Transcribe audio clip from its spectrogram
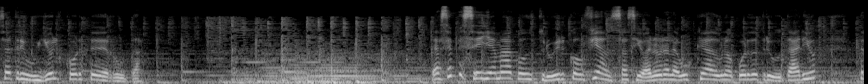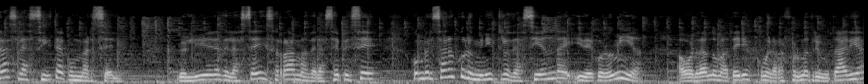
se atribuyó el corte de ruta. La CPC llama a construir confianzas y valora la búsqueda de un acuerdo tributario tras la cita con Marcel. Los líderes de las seis ramas de la CPC conversaron con los ministros de Hacienda y de Economía, abordando materias como la reforma tributaria,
